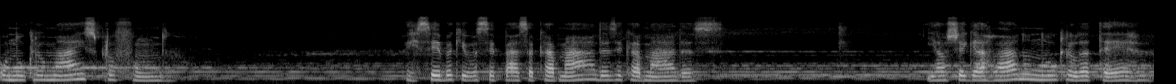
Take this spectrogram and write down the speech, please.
o núcleo mais profundo. Perceba que você passa camadas e camadas e ao chegar lá no núcleo da Terra,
